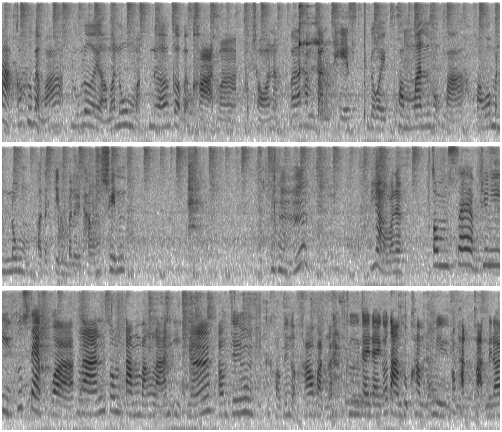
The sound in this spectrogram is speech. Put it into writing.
ตักก็คือแบบว่ารู้เลยอะว่านุ่มอะเนื้อเกือบแบบขาดมากับช้อนอะว่าทำการ test โดยความมั่นของฟ้าฟ้าว่ามันนุ่มฟ้าจะกินไปเลยทั้งชิ้น อื้อหืออร่อยว่ะเนี่ย ต้มแซบที่นี่คือแซบกว่าร้านส้มตำบางร้านอีกนะ เอาจริงคือขอกินกับข้าวผัดนะคือใด ๆ ก็ตามทุกคำต้องมีข้าวผัดขาดไม่ได้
